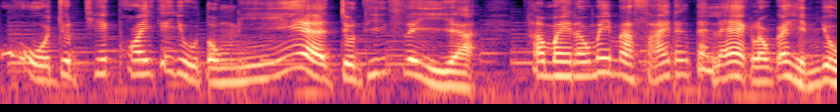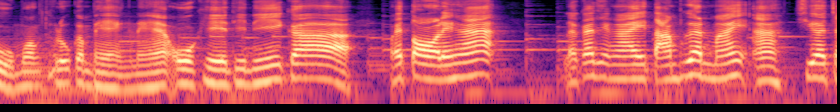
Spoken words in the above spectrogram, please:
โอ้โหจุดเช็คพอยต์ก็อยู่ตรงนี้ จุดที่สี่อะทำไมเราไม่มาซ้ายตั้งแต่แรกเราก็เห็นอยู่มองทะลุกำแพงนะฮะโอเคทีนี้ก็ไปต่อเลยฮะ แล้วก็ยังไงตามเพื่อนไหมอะเชื่อใจ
